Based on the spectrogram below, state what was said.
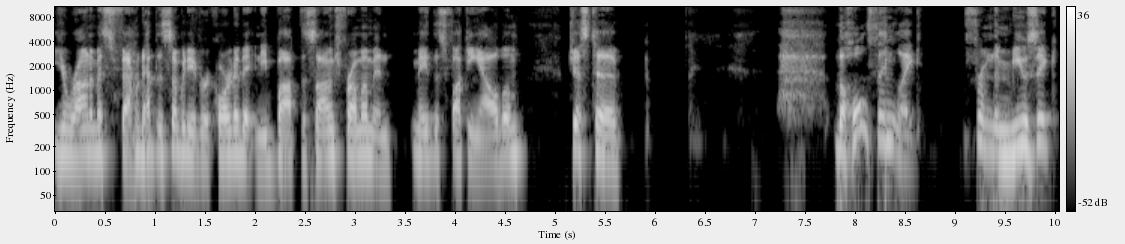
Euronymous found out that somebody had recorded it and he bought the songs from him and made this fucking album just to the whole thing like from the music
